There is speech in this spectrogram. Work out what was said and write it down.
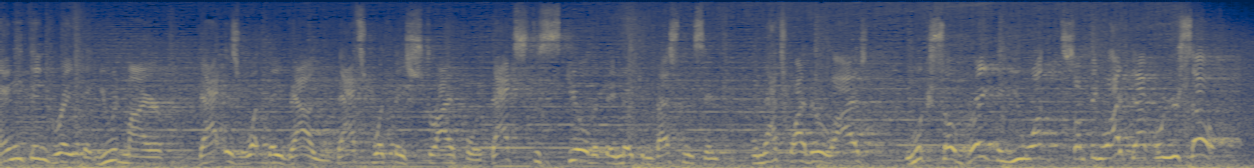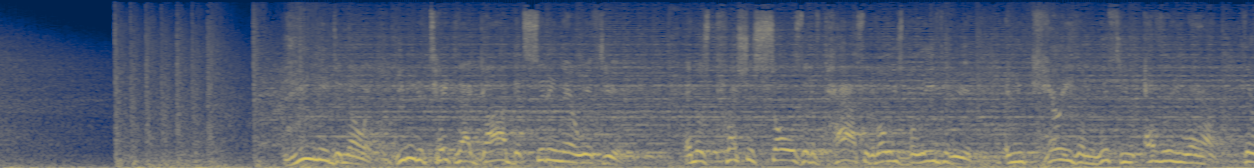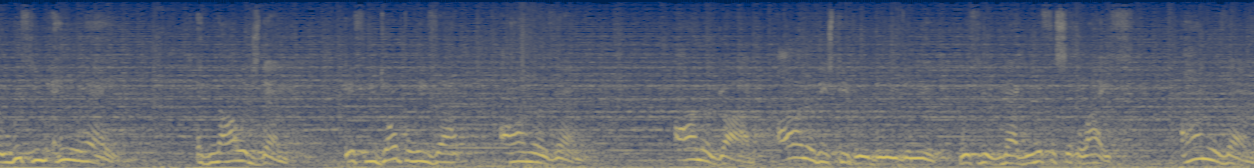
anything great that you admire, that is what they value. That's what they strive for. That's the skill that they make investments in. And that's why their lives look so great that you want something like that for yourself. You need to know it. You need to take that God that's sitting there with you and those precious souls that have passed that have always believed in you, and you carry them with you everywhere. They're with you anyway. Acknowledge them. If you don't believe that, honor them. Honor God. Honor these people who believe in you with your magnificent life. Honor them.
